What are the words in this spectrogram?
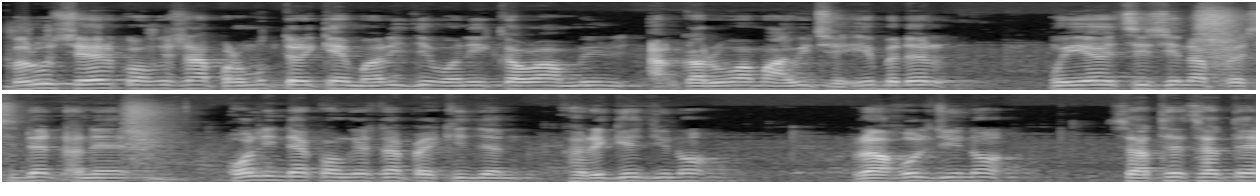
ભરૂચ શહેર કોંગ્રેસના પ્રમુખ તરીકે મારી જે વણી કરવા કરવામાં આવી છે, એ બદલ હું એઆઈસીસીના પ્રેસિડેન્ટ અને ઓલ ઇન્ડિયા કોંગ્રેસના પ્રેસિડેન્ટ ખરગેજીનો રાહુલજીનો, સાથે સાથે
